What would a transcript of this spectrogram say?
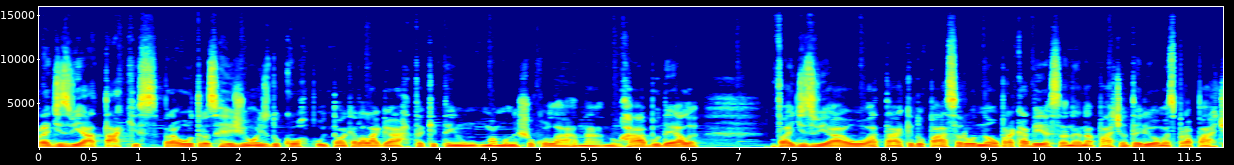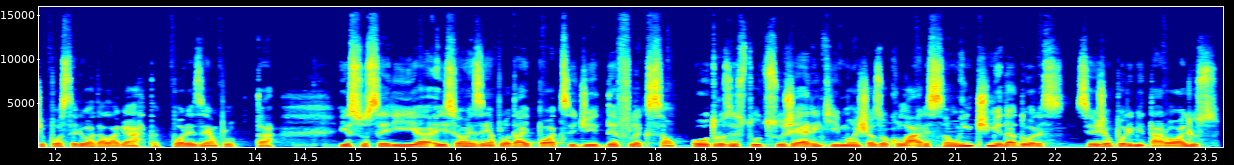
para desviar ataques para outras regiões do corpo. Então, aquela lagarta que tem uma mancha ocular na, no rabo dela vai desviar o ataque do pássaro não para a cabeça, né, na parte anterior, mas para a parte posterior da lagarta, por exemplo, tá? Isso seria, isso é um exemplo da hipótese de deflexão. Outros estudos sugerem que manchas oculares são intimidadoras, sejam por imitar olhos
